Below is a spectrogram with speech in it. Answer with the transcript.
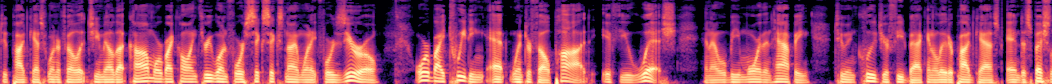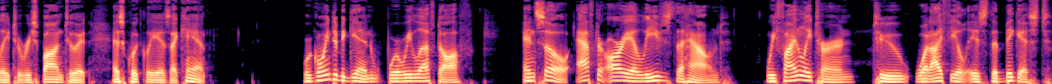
to podcastwinterfell at gmail.com or by calling 314-669-1840 or by tweeting at winterfellpod if you wish. And I will be more than happy to include your feedback in a later podcast and especially to respond to it as quickly as I can. We're going to begin where we left off. And so, after Arya leaves the Hound, we finally turn to what I feel is the biggest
